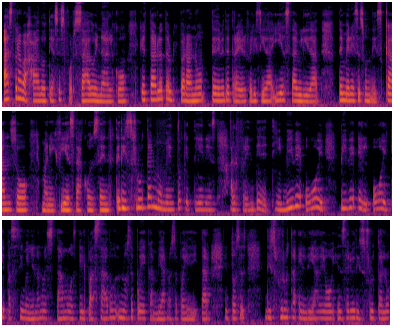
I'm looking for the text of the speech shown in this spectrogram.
has trabajado, te has esforzado en algo que tarde o temprano te debe de traer felicidad y estabilidad. Te mereces un descanso, manifiesta, concéntrate, disfruta el momento que tienes al frente de ti. Vive hoy, vive el hoy. ¿Qué pasa si mañana no el pasado no se puede cambiar, no se puede editar. Entonces disfruta el día de hoy, en serio disfrútalo,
